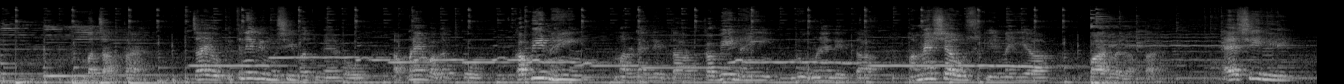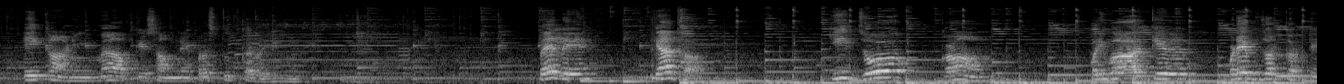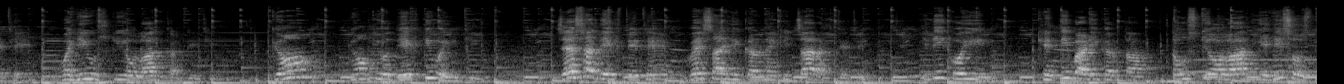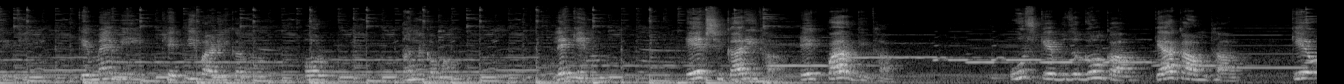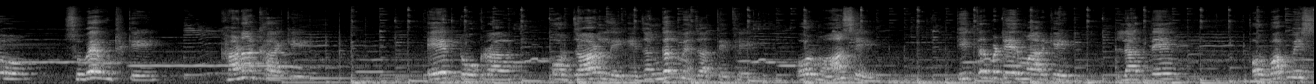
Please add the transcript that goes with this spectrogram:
बचाता है। चाहे वो कितनी भी मुसीबत में हो अपने भगत को कभी नहीं मरने देता, कभी नहीं डूबने देता, हमेशा उसकी नैया पार लगाता है। ऐसी ही एक कहानी मैं आपके सामने प्रस्तुत कर रही हूँ। पहले क्या था कि जो काम परिवार के बड़े बुज़ुर्ग करते थे, वही उसकी औलाद करती थी। क्यों? क्योंकि वो देखती वही थी। जैसा देखते थे, वैसा ही करने की चाह रखते थे। यदि कोई खेती बाड़ी करता तो उसकी औलाद यही सोचती थी कि मैं भी खेती बाड़ी करूँ और धन कमाऊं। लेकिन एक शिकारी था, एक पारदी था। उसके बुज़ुर्गों का क्या काम था कि वो सुबह उठ के खाना खा के एक टोकरा और जाड़ लेके जंगल में जाते थे और वहाँ से तीतर बटेर मार के लाते और वापस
